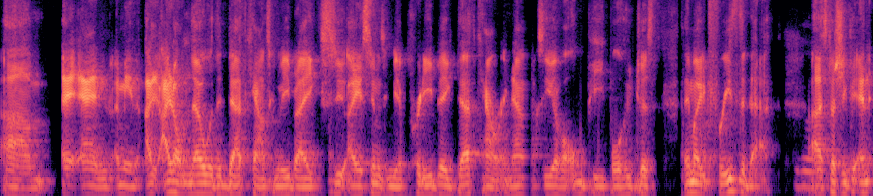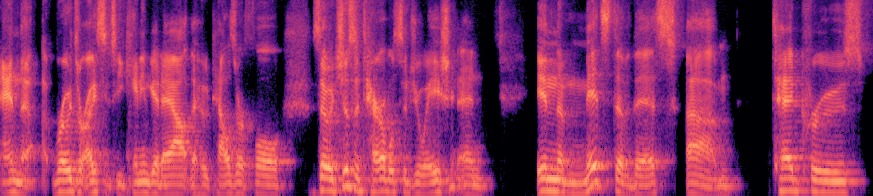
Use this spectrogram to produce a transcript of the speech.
Um, and I mean, I, I, don't know what the death count's going to be, but I, I assume it's going to be a pretty big death count right now because you have old people who just they might freeze to death. Uh, especially and and the roads are icy, so you can't even get out. The hotels are full, so it's just a terrible situation. And in the midst of this, um, Ted Cruz,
